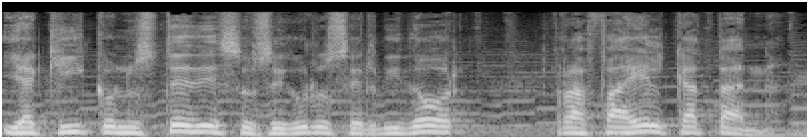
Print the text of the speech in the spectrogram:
Y aquí con ustedes su seguro servidor, Rafael Catana.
